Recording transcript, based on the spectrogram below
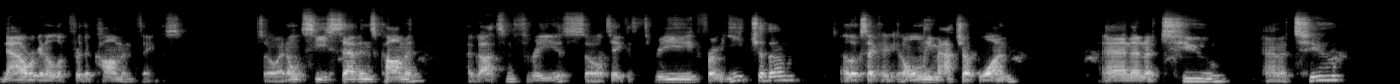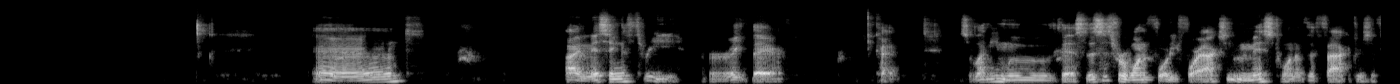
Now we're going to look for the common things. So I don't see sevens common. I got some threes, so I'll take a three from each of them. It looks like I can only match up one. And then a two and a two. And I'm missing a three right there. Okay. So let me move this. This is for 144. I actually missed one of the factors of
